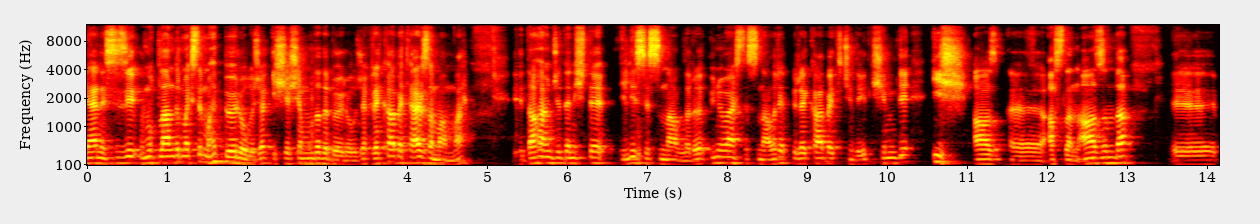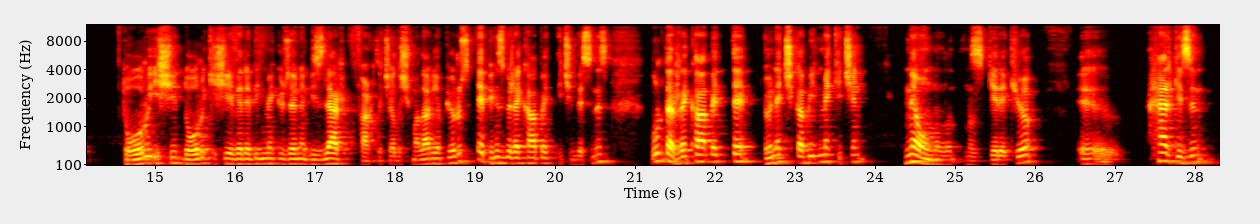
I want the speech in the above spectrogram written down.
yani sizi umutlandırmak isterim ama hep böyle olacak. İş yaşamında da böyle olacak. Rekabet her zaman var. Ee, Daha önceden işte lise sınavları, üniversite sınavları hep bir rekabet içindeydik. Şimdi iş ağız, e, aslanın ağzında. E, doğru işi doğru kişiye verebilmek üzerine bizler farklı çalışmalar yapıyoruz. Hepiniz bir rekabet içindesiniz. Burada rekabette öne çıkabilmek için ne olmamız gerekiyor? Ee, herkesin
